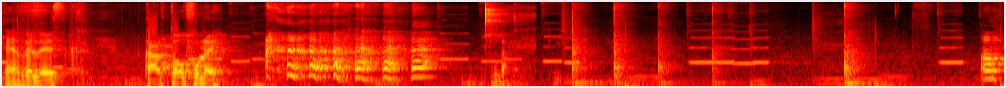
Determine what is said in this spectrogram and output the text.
Te învelesc. Cartofule! Da. Ah,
